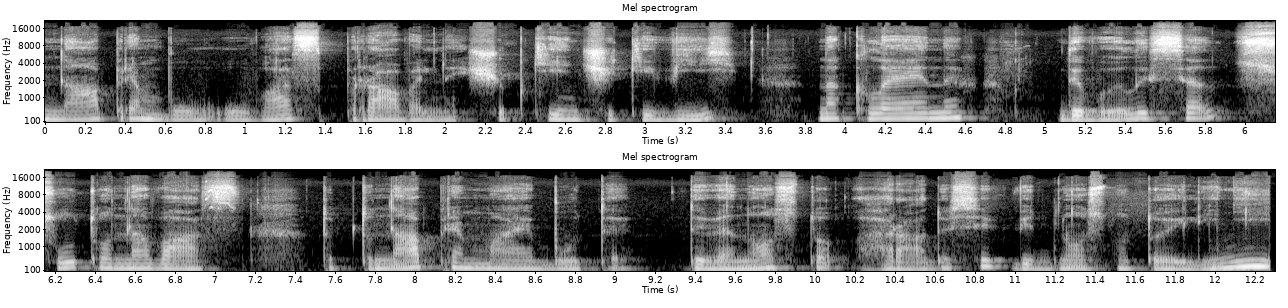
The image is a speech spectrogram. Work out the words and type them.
напрям був у вас правильний, щоб кінчики вій наклеєних дивилися суто на вас. Тобто напрям має бути 90 градусів відносно тої лінії,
